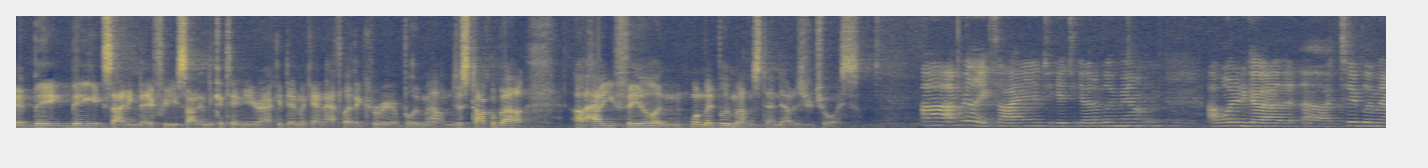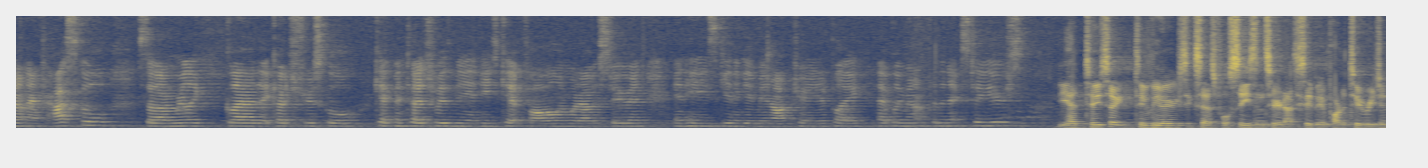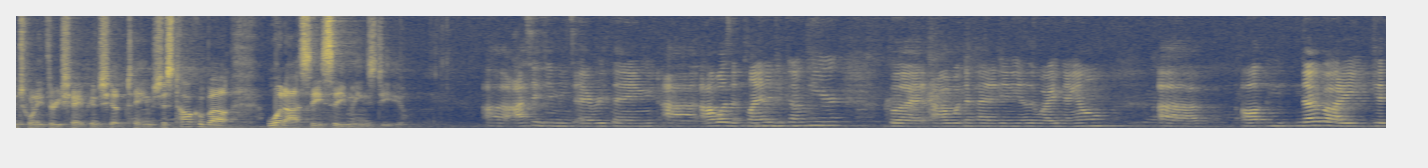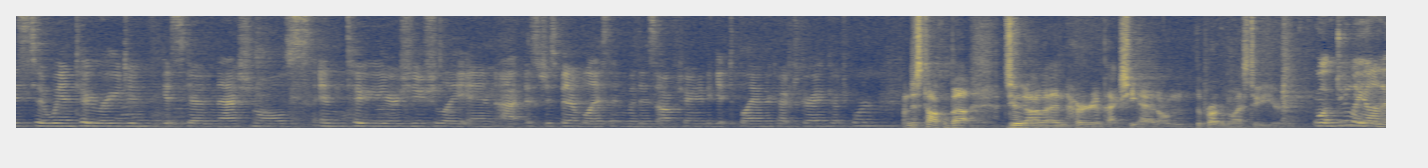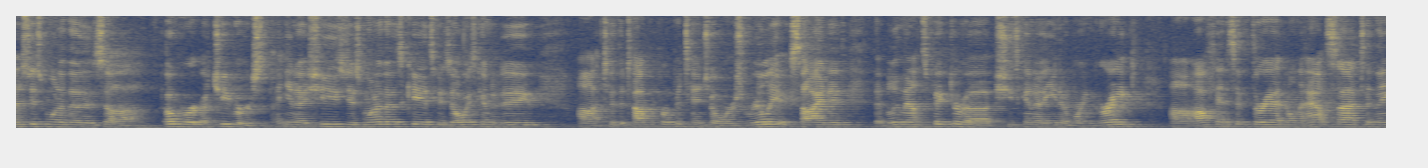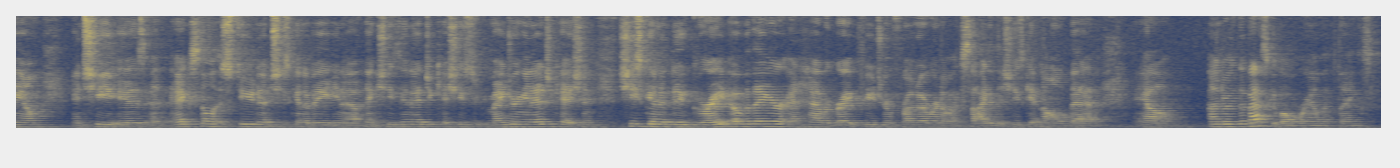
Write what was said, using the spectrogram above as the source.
A big, big, exciting day for you, signing to continue your academic and athletic career at Blue Mountain. Just talk about uh, how you feel and what made Blue Mountain stand out as your choice. Uh, I'm really excited to get to go to Blue Mountain. I wanted to go uh, to Blue Mountain after high school, so I'm really glad that Coach Driscoll kept in touch with me and he's kept following what I was doing, and he's going to give me an opportunity to play at Blue Mountain for the next two years. You had two two very successful seasons here at ICC, being part of two Region 23 championship teams. Just talk about what ICC means to you. Uh, ICC means everything. I, I wasn't planning to come here, but I wouldn't have had it any other way now. Uh, all, nobody gets to win two regions and gets to go to nationals in two years usually, and I, it's just been a blessing with this opportunity to get to play under Coach Gray and Coach Porter. And just talk about Juliana and her impact she had on the program the last two years. Well, Juliana is just one of those uh, overachievers. You know, she's just one of those kids who's always going to do uh, to the top of her potential. We're really excited that Blue Mountains picked her up. She's going to, you know, bring great uh, offensive threat on the outside to them, and she is an excellent student. She's going to be, you know, I think she's in education. She's majoring in education. She's going to do great over there and have a great future in front of her, and I'm excited that she's getting all of that uh, under the basketball realm of things.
